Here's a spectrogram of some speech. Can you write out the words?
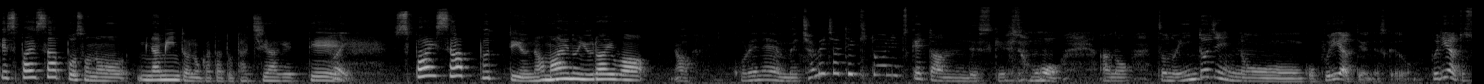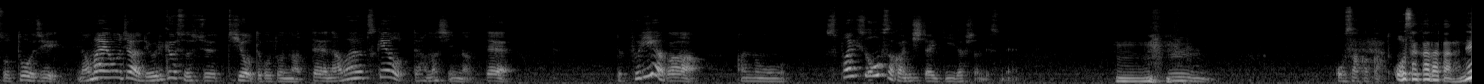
でスパイスアップをその南インドの方と立ち上げて、はい。スパイスアップっていう名前の由来は？これねめちゃめちゃ適当につけたんですけれども あのそのインド人のこうプリアっていうんですけどプリアとそう当時名前をじゃあ料理教室しようってことになって名前を付けようって話になってでプリアがあのスパイス大阪にしたいって言い出したんですね、うん。うん、大阪かと。大阪だからね、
